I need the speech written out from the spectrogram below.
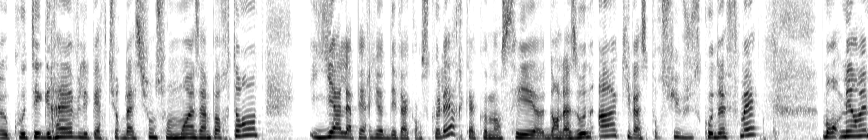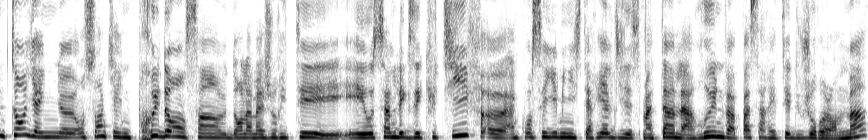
Euh, côté grève, les perturbations sont moins importantes. Il y a la période des vacances scolaires qui a commencé euh, dans la zone A, qui va se poursuivre jusqu'au 9 mai. Bon, mais en même temps, il y a une, on sent qu'il y a une prudence hein, dans la majorité et, au sein de l'exécutif. Euh, un conseiller ministériel disait ce matin, la rue ne va pas s'arrêter du jour au lendemain.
